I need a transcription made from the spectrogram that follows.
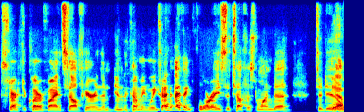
starts to clarify itself here in the in the coming weeks. I, I think four A is the toughest one to to do. Yeah,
